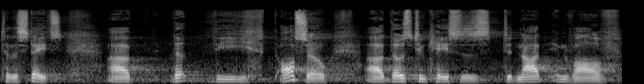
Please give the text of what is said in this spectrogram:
to the states. Uh, the, the, also, uh, those two cases did not involve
